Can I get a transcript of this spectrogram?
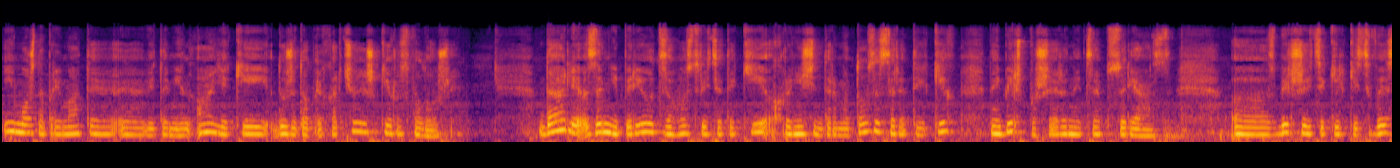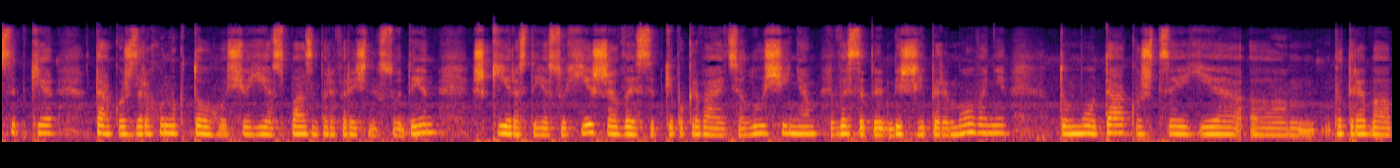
і можна приймати е, вітамін А, який дуже добре харчує шкіру, зволожує. Далі в зимній період загострюються такі хронічні дерматози, серед яких найбільш поширений це псоріаз. Е, Збільшується кількість висипки, також за рахунок того, що є спазм периферичних судин, шкіра стає сухіша, висипки покриваються лущенням, висипи більш гіперемовані. Тому також це є ем, потреба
